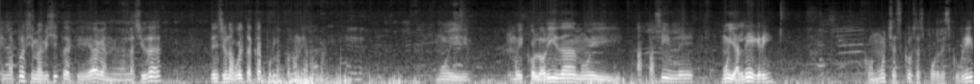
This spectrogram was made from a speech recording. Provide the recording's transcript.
en, la próxima visita que hagan a la ciudad, dense una vuelta acá por la colonia Roma. Muy, muy colorida, muy apacible, muy alegre, con muchas cosas por descubrir.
